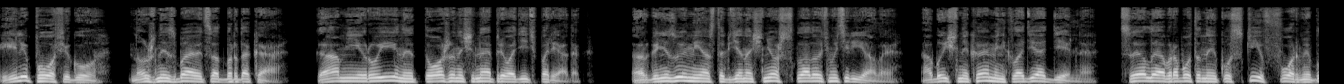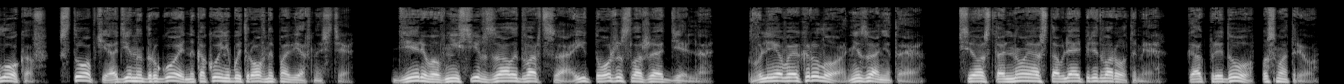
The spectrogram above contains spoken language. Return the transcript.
«Или пофигу. Нужно избавиться от бардака. Камни и руины тоже начинай приводить в порядок. Организуй место, где начнешь складывать материалы. Обычный камень клади отдельно. Целые обработанные куски в форме блоков, стопки один на другой на какой-нибудь ровной поверхности. Дерево внеси в залы дворца и тоже сложи отдельно. В левое крыло, не занятое. Все остальное оставляй перед воротами. Как приду, посмотрю.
